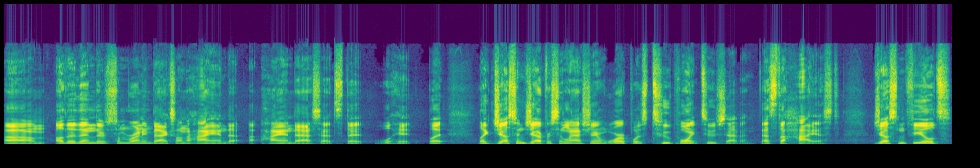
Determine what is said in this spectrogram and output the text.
Um, other than there's some running backs on the high end uh, high end assets that will hit, but like Justin Jefferson last year in WARP was 2.27. That's the highest. Justin Fields,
